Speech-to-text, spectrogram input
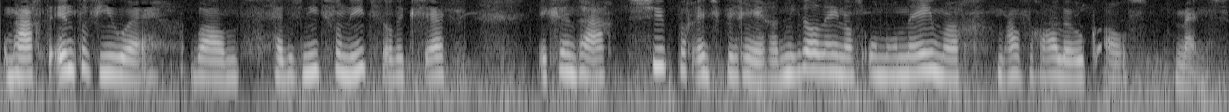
om haar te interviewen. Want het is niet voor niets dat ik zeg ik vind haar super inspirerend. Niet alleen als ondernemer, maar vooral ook als mens.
